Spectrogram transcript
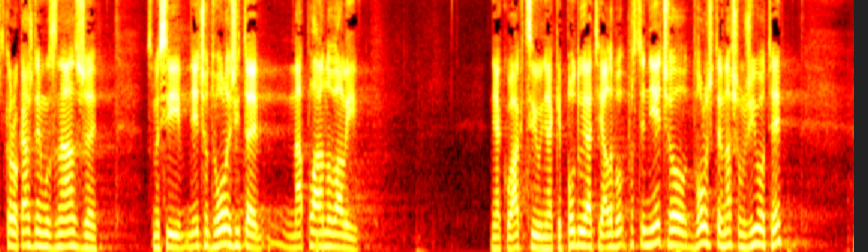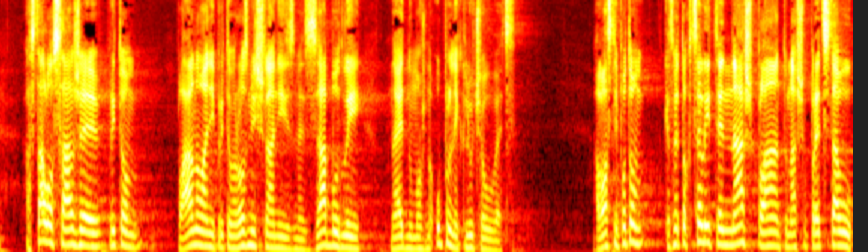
skoro každému z nás, že sme si niečo dôležité naplánovali nejakú akciu, nejaké podujatie alebo proste niečo dôležité v našom živote. A stalo sa, že pri tom plánovaní, pri tom rozmýšľaní sme zabudli na jednu možno úplne kľúčovú vec. A vlastne potom, keď sme to chceli, ten náš plán, tú našu predstavu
